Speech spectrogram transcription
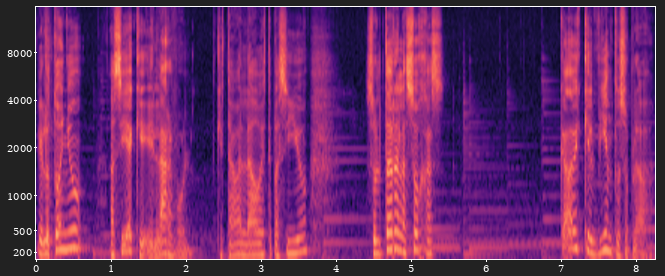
el otoño hacía que el árbol que estaba al lado de este pasillo soltara las hojas cada vez que el viento soplaba.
